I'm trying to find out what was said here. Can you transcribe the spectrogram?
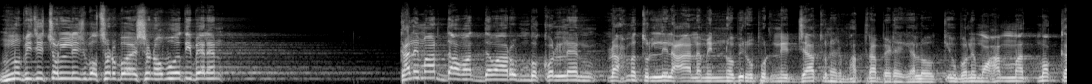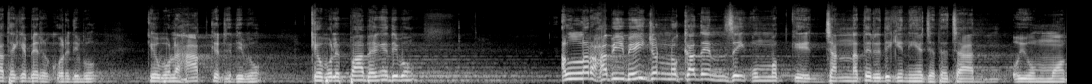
নবীজি চল্লিশ বছর বয়সে নবতী পেলেন। কালিমার দাওয়াত দেওয়া আরম্ভ করলেন, রাহমাতুল্লিল আলমিন নবীর উপর নির্যাতনের মাত্রা বেড়ে গেল। কেউ বলে, মোহাম্মদ, মক্কা থেকে বের করে দিব। কেউ বলে, হাত কেটে দিব। কেউ বলে, পা ভেঙে দিব। আল্লাহর হাবিব এই জন্য কাঁদেন, যেই উম্মতকে জান্নাতের দিকে নিয়ে যেতে চান। ওই উম্মত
